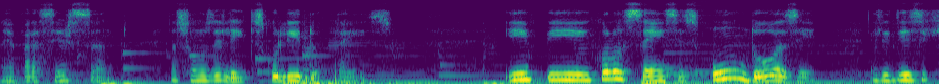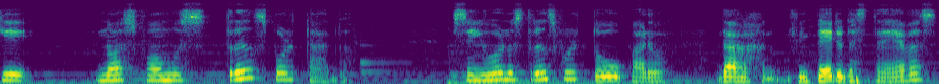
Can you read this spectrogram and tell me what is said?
né, para ser santo. Nós fomos eleitos, escolhidos para isso. E, em Colossenses 1,12, ele diz que nós fomos transportados. O Senhor nos transportou para o da, do império das trevas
